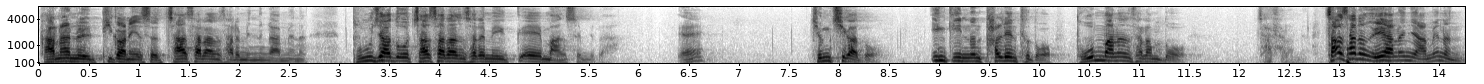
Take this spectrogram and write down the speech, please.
가난을 비관해서 자살한 사람이 있는가 하면 부자도 자살한 사람이 꽤 많습니다. 예? 정치가도 인기 있는 탤런트도 돈 많은 사람도 자살합니다. 자살은 왜 하느냐 하면은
